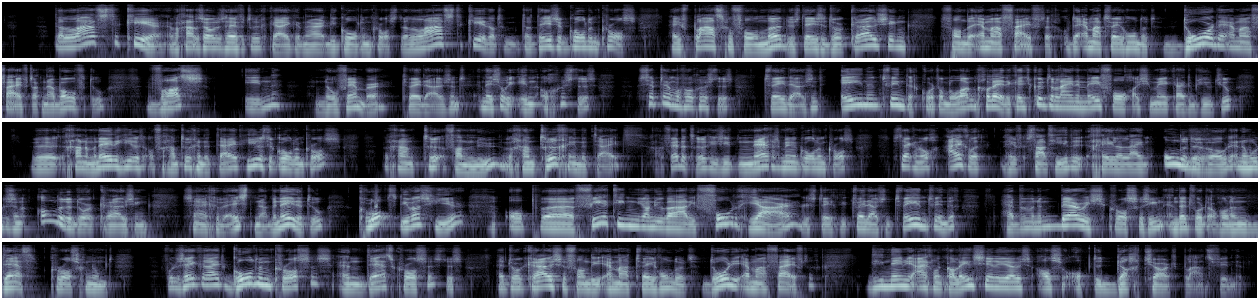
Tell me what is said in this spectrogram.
De laatste keer, en we gaan zo eens even terugkijken naar die Golden Cross. De laatste keer dat, dat deze Golden Cross heeft plaatsgevonden, dus deze doorkruising van de MA50 of de MA200 door de MA50 naar boven toe, was in november 2000, nee sorry, in augustus, september of augustus 2021, kortom lang geleden. Kijk, je kunt de lijnen meevolgen als je meekijkt op YouTube. We gaan naar beneden, hier is, of we gaan terug in de tijd. Hier is de Golden Cross. We gaan van nu, we gaan terug in de tijd, verder terug. Je ziet nergens meer een Golden Cross. Sterker nog, eigenlijk staat hier de gele lijn onder de rode. En dan moet dus een andere doorkruising zijn geweest naar beneden toe. Klopt, die was hier op uh, eh, 14 januari vorig jaar, dus tegen 2022, hebben we een bearish cross gezien en dit wordt ook wel een death cross genoemd. Voor de zekerheid, golden crosses en death crosses, dus het doorkruisen van die MA200 door die MA50, die neem je eigenlijk alleen serieus als ze op de dagchart plaatsvinden.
